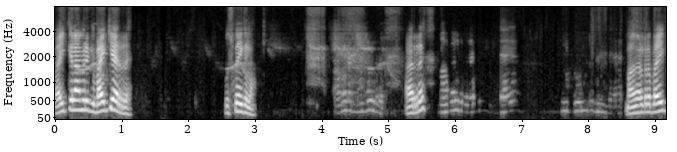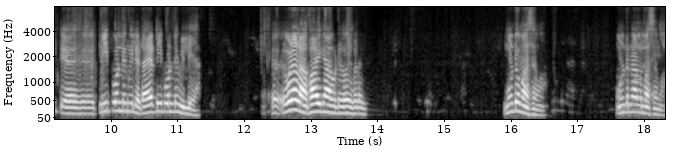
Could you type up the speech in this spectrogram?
பைக் எல்லாம் இருக்கு பைக் யாரு புஷ் பைக்கலாம் ஆறு பைக் டீ போண்டும் இல்லை டயர் டீ போண்டும் இல்லையா? எ- எவ்வளோலாம் பாதிக்காம விட்டு கிடக்கு? மூன்று மாசமா? மூன்று நாலு மாசமா?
